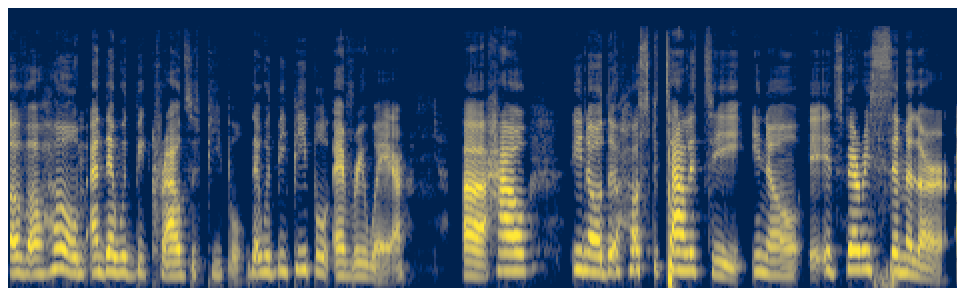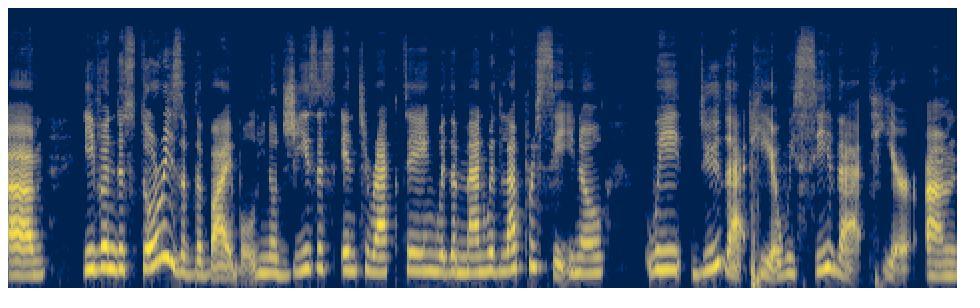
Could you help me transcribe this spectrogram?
of a home and there would be crowds of people. There would be people everywhere. Uh how you know the hospitality you know it's very similar. Um even the stories of the bible you know jesus interacting with a man with leprosy you know we do that here. We see that here. Um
